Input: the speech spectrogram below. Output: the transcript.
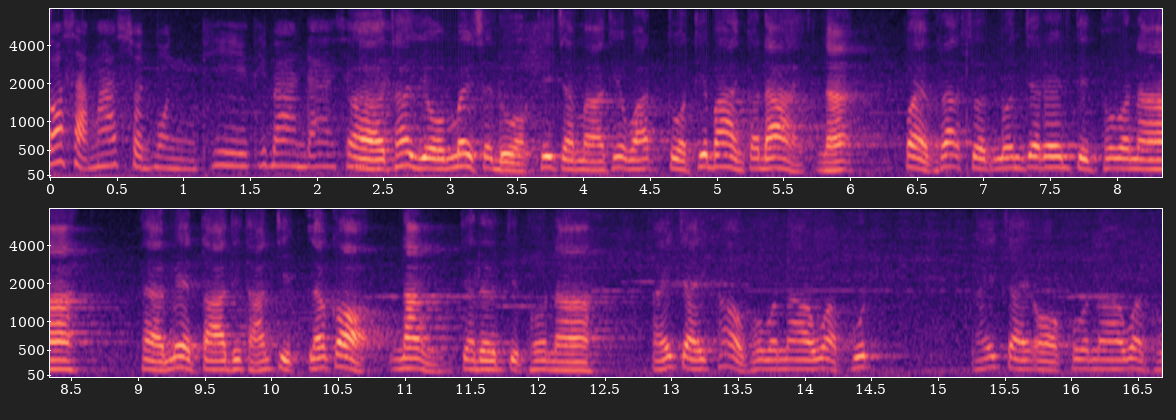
ก็สามารถสวดมนต์ที่ที่บ้านได้ใช่ไหมเอ่อคะถ้าโยมไม่สะดวกที่จะมาที่วัดตรวจที่บ้านก็ได้นะไหว้พระสวดมนต์เจริญจิตภาวนาแผ่เมตตาธิษฐานจิต แล้วก็นั่งเจริญจิตภาวนา หายใจเข้าภาวนาว่าพุทธหายใจออกภาวนาว่าโท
